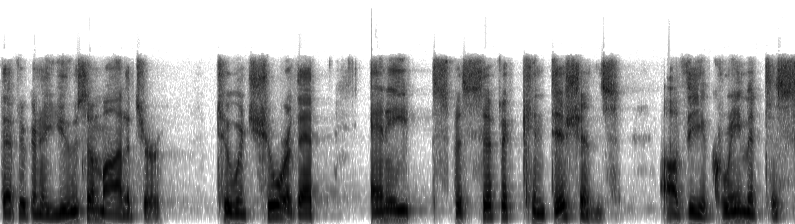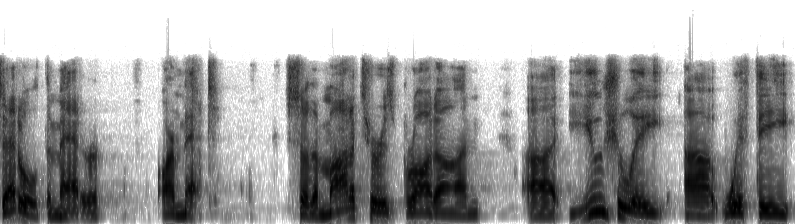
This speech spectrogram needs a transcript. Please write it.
that they're going to use a monitor to ensure that any specific conditions of the agreement to settle the matter are met. So the monitor is brought on, uh, usually uh, with the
